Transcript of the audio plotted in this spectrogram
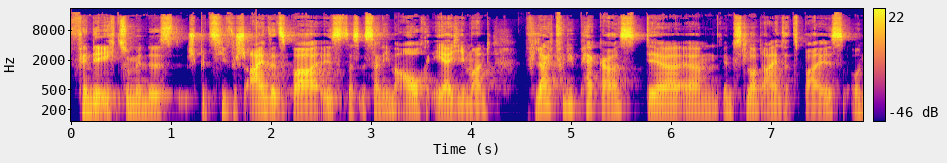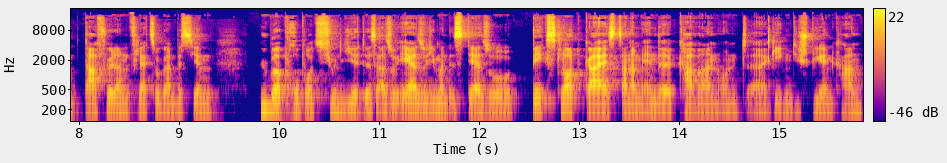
finde ich zumindest, spezifisch einsetzbar ist. Das ist dann eben auch eher jemand, vielleicht für die Packers, der ähm, im Slot einsetzbar ist und dafür dann vielleicht sogar ein bisschen überproportioniert ist, also eher so jemand ist, der so Big Slot Guys dann am Ende covern und äh, gegen die spielen kann.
